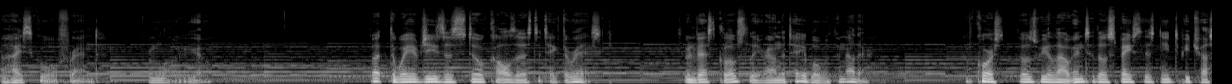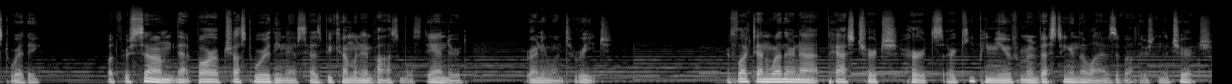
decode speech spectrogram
a high school friend from long ago. But the way of Jesus still calls us to take the risk, to invest closely around the table with another. Of course, those we allow into those spaces need to be trustworthy, but for some, that bar of trustworthiness has become an impossible standard for anyone to reach. Reflect on whether or not past church hurts are keeping you from investing in the lives of others in the church.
